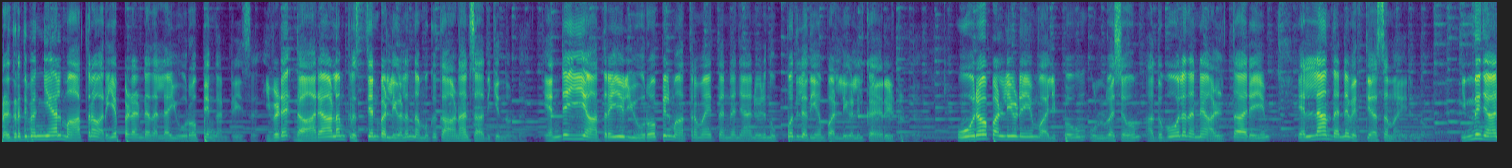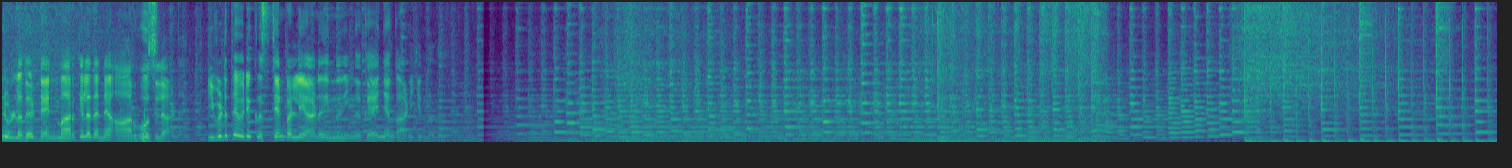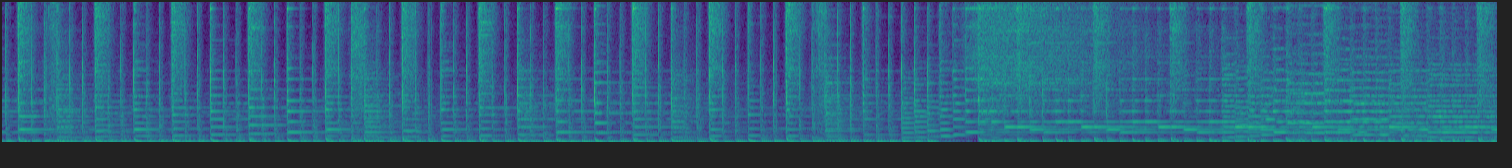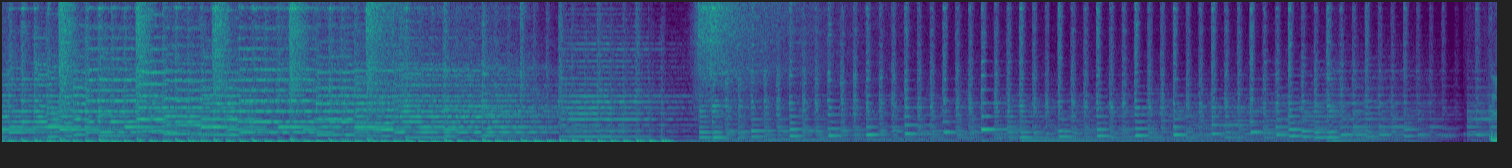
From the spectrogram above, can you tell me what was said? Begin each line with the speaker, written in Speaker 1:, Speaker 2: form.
Speaker 1: പ്രകൃതി ഭംഗിയാൽ മാത്രം അറിയപ്പെടേണ്ടതല്ല European countries. ഇവിടെ ധാരാളം ക്രിസ്ത്യൻ പള്ളികളും നമുക്ക് കാണാൻ സാധിക്കുന്നുണ്ട്. എന്റെ ഈ യാത്രയിൽ യൂറോപ്പിൽ മാത്രമായി തന്നെ ഞാൻ ഒരു മുപ്പതിലധികം പള്ളികളിൽ കയറിയിട്ടുണ്ട്. ഓരോ പള്ളിയുടെയും വലിപ്പവും ഉൾവശവും അതുപോലെ തന്നെ അൾത്താരയും എല്ലാം തന്നെ വ്യത്യാസമായിരുന്നു. ഇന്ന് ഞാനുള്ളത് ഡെൻമാർക്കിലെ തന്നെ ആർഹൂസിലാണ്. ഇവിടുത്തെ ഒരു ക്രിസ്ത്യൻ പള്ളിയാണ് ഇന്ന് നിങ്ങൾക്കായി ഞാൻ കാണിക്കുന്നത്.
